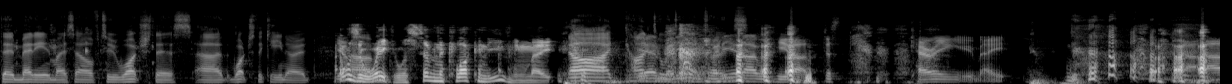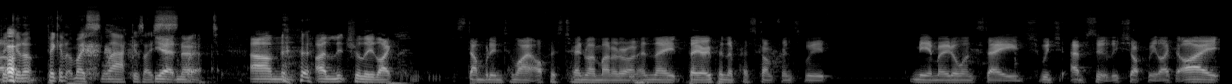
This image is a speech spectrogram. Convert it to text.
than Mehdi and myself to watch this, uh, watch the keynote. I was um, awake. It was seven o'clock in the evening, mate. No, I can't Yeah, do Manny, it. Manny and I were here just carrying you, mate. picking up picking up my slack as I Yeah, no. Um, I literally like stumbled into my office, turned my monitor on, and they they opened the press conference with Miyamoto on stage, which absolutely shocked me. Like I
